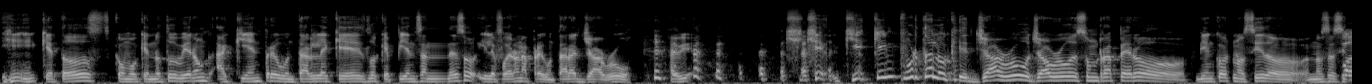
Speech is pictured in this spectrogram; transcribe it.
y que todos como que no tuvieron a quién preguntarle qué es lo que piensan de eso, y le fueron a preguntar a Ja Rule. ¿Qué, qué- qué- importa lo que Ja Rule? Ja Rule es un rapero bien conocido, no sé si tú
